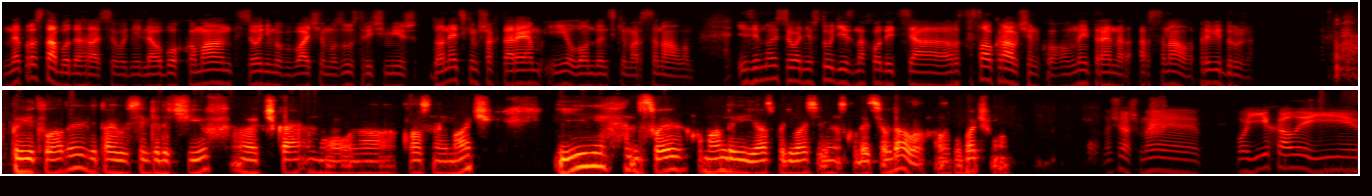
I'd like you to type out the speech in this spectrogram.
непроста буде гра сьогодні для обох команд. Сьогодні ми побачимо зустріч між Донецьким Шахтарем і Лондонським Арсеналом. І зі мною сьогодні в студії знаходиться Ростислав Кравченко, головний тренер Арсенала. Привіт, друже. Привіт, Влади, вітаю усіх глядачів. Е, Чекаємо на класний матч. І для своєї команди, я сподіваюся, він складеться вдало, але побачимо. Ну що ж, ми поїхали і.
